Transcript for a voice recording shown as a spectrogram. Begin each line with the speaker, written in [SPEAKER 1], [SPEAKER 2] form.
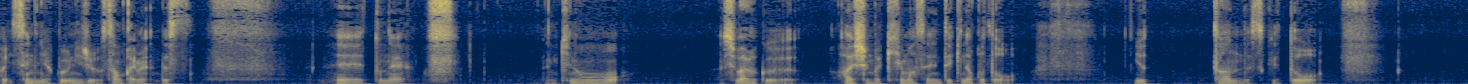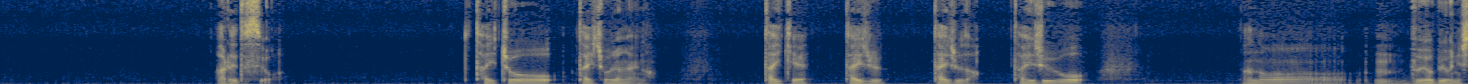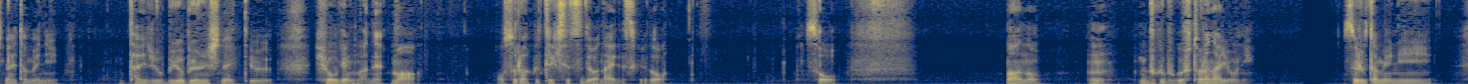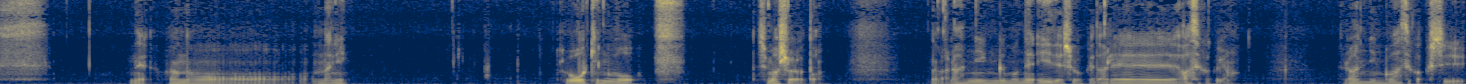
[SPEAKER 1] はい、1223回目です。えー、っとね、昨日、しばらく配信が聞けません的なことを言ったんですけど、あれですよ。体調、体調じゃないな。体型？体重？体重だ。体重をあのー、うん、ブヨブヨにしないために、体重をブヨブヨにしないっていう表現がね、まあ、おそらく適切ではないですけど、そう。まあ、あの、うん、ブクブク太らないようにするために、ね、あのー、何？ウォーキングをしましょうよと。なんかランニングもね、いいでしょうけど、あれ、汗かくやん。ランニング汗かくし、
